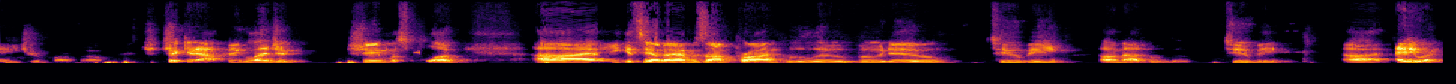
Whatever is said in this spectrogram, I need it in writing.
Adrienne Barbeau. Check it out. Big legend. Shameless plug. Uh, you can see it on Amazon Prime, Hulu, Vudu, Tubi. Oh, not Hulu. Tubi. Uh, anyway,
